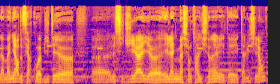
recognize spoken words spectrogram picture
la manière de faire cohabiter le CGI et l'animation traditionnelle est, est hallucinante.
